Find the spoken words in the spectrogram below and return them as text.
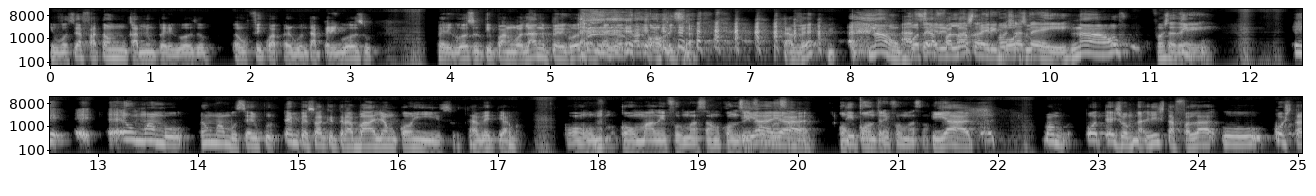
E você fatal num caminho perigoso. Eu, fico a perguntar, perigoso, perigoso tipo angolano, perigoso entende outra coisa. Tá vendo? Não, Ah, você a falar perigoso... Não, Foste Tipo, aí. É, é, é, um mambo, é um mambo sério, porque tem pessoas que trabalham com isso, tá vendo, Tiago? Com, com mala informação, com desinformação, Yeah, yeah. com Tipo- contra-informação. Yeah. Bom, pode ter jornalista falar, o Costa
